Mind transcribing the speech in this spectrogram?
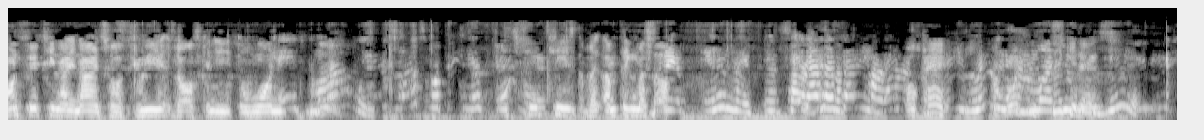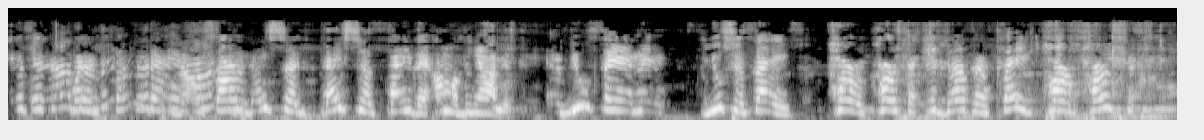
one fifteen ninety nine, so three adults can eat the one. It's mine. That's what it is. It's fifteen, but I'm thinking But myself. it's endless. It's it doesn't say Okay, They but what how do you much think you it get. It doesn't say that though, sir. They should they should say that. I'm gonna be honest. If you saying that, you should say per person. It doesn't say per person.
